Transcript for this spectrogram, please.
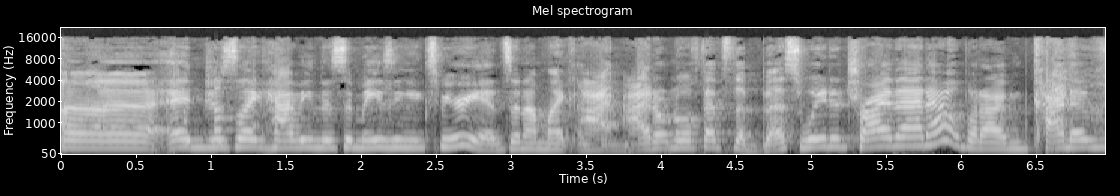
uh, and just like having this amazing experience. And I'm like, I, I don't know if that's the best way to try that out, but I'm kind of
